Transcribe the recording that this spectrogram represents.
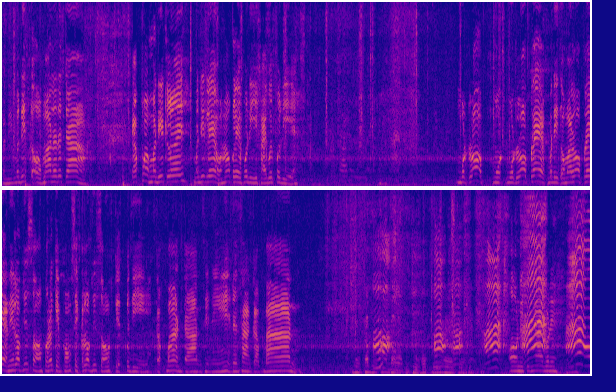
ตอนนี้มาดิดก็ออกมาแล้วนะจ้ากลับพร้อมมาดิดเลยมาดิดแล้วเฮาเก็เลยพอดีขายเบิดพอดี หมดรอบหมดหมดรอบแรกมาดิดออกมารอบแรกนนี่รอบที่สองพอเราเก็บของเสร็จก็รอบที่สองเก็บพอดีกลับบ้านกันทีนี้เดินทางกลับบ้าน เราครับเราออกประตูเขาคืออะออกนี่เป็นง่ายบ่นี่อะเอ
